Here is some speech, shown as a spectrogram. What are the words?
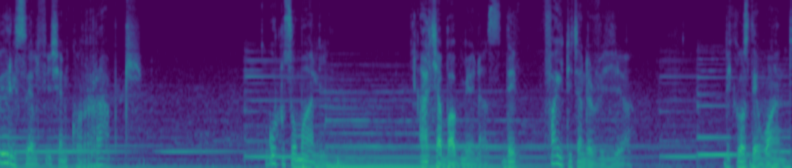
very selfish and corrupt. Go to Somali, Al Shabaab menace. They fight each and every year because they want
